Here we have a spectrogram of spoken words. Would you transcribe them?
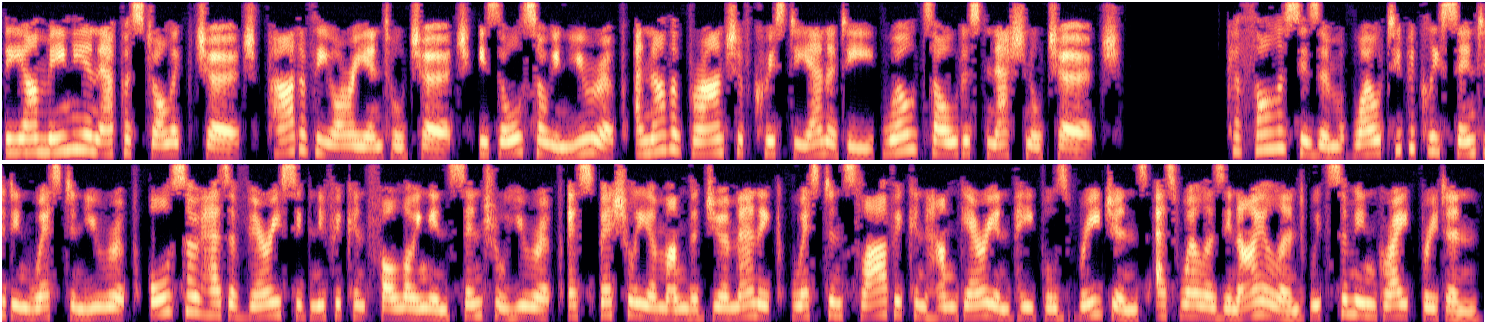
The Armenian Apostolic Church, part of the Oriental Church, is also in Europe, another branch of Christianity, world's oldest national church. Catholicism, while typically centered in Western Europe, also has a very significant following in Central Europe, especially among the Germanic, Western Slavic and Hungarian peoples regions, as well as in Ireland, with some in Great Britain.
